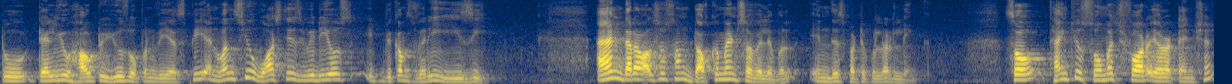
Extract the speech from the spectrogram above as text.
to tell you how to use OpenVSP and once you watch these videos it becomes very easy. And there are also some documents available in this particular link. So thank you so much for your attention.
